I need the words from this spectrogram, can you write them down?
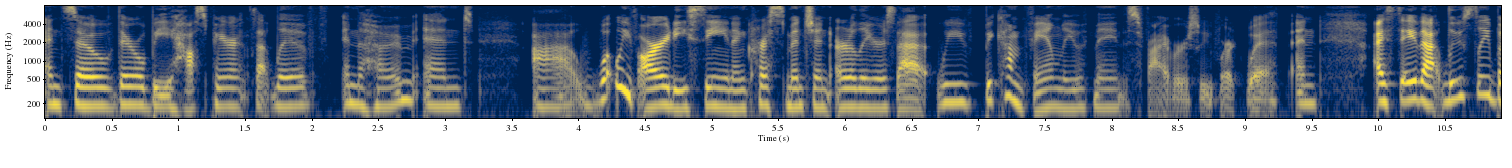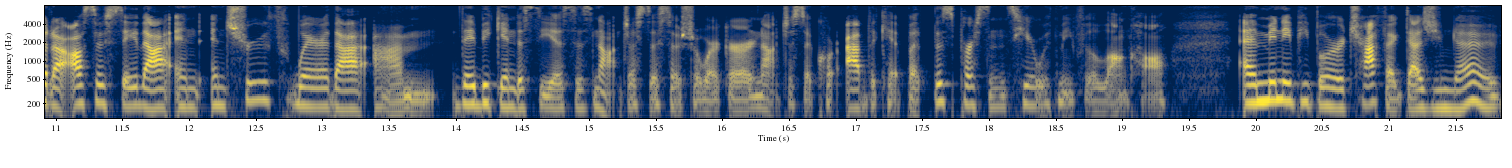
And so there will be house parents that live in the home and uh, what we've already seen, and Chris mentioned earlier, is that we've become family with many of the survivors we've worked with. And I say that loosely, but I also say that in, in truth, where that um, they begin to see us as not just a social worker or not just a court advocate, but this person's here with me for the long haul. And many people who are trafficked, as you know,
